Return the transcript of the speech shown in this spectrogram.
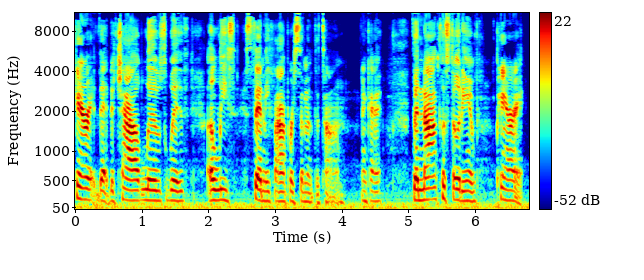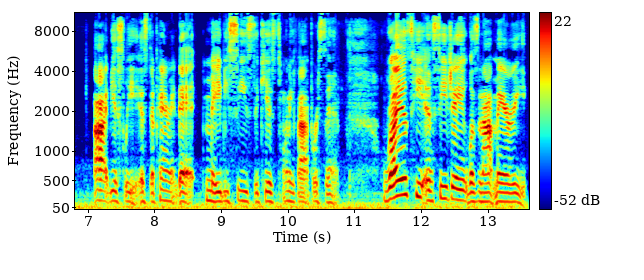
parent that the child lives with at least 75% of the time. Okay? The non-custodian parent obviously is the parent that maybe sees the kids 25%. Royalty and CJ was not married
